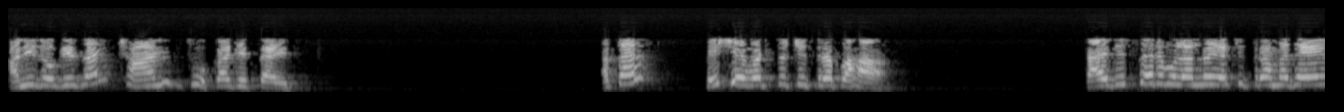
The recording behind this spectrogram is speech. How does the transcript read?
आणि दोघे जण छान झोका घेत आहेत आता हे शेवटचं चित्र पहा. काय दिसतंय रे मुलांना या चित्रामध्ये?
